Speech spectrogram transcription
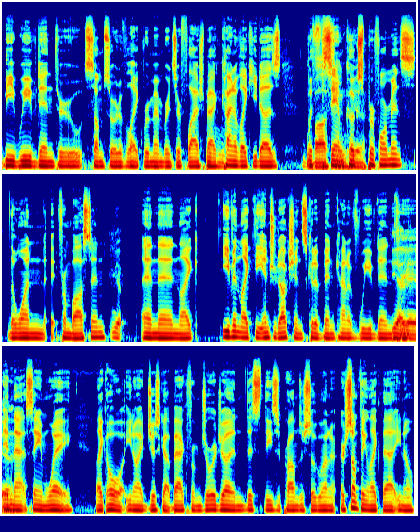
be weaved in through some sort of like remembrance or flashback, Mhm. kind of like he does with Sam Cooke's yeah. performance, the one from Boston. Yep. And then like even like the introductions could have been kind of weaved in Yeah, through, yeah. in that same way. Like, oh, you know, I just got back from Georgia and this these problems are still going on or something like that, you know.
